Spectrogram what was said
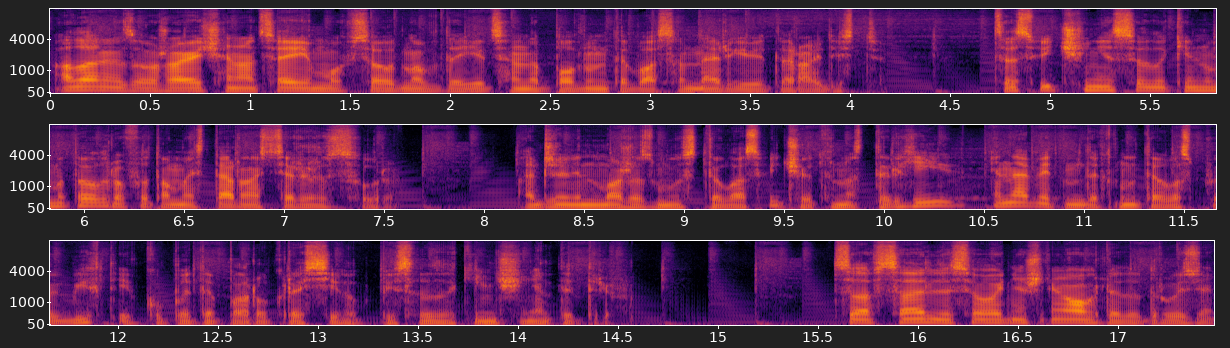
але незважаючи на це, йому все одно вдається наповнити вас енергією та радістю. Це свідчення сили кінематографу та майстерності режисури, адже він може змусити вас відчути ностальгію і навіть надихнути вас побігти і купити пару красівок після закінчення титрів. Це все для сьогоднішнього огляду, друзі.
